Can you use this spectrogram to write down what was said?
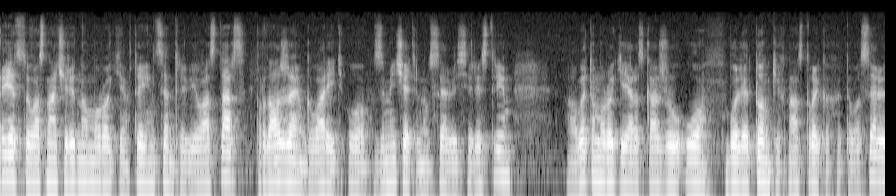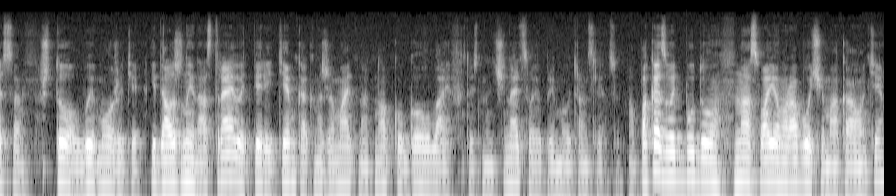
Приветствую вас на очередном уроке в тренинг-центре VivaStars. Продолжаем говорить о замечательном сервисе Restream. А в этом уроке я расскажу о более тонких настройках этого сервиса, что вы можете и должны настраивать перед тем, как нажимать на кнопку Go Live, то есть начинать свою прямую трансляцию. Показывать буду на своем рабочем аккаунте,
